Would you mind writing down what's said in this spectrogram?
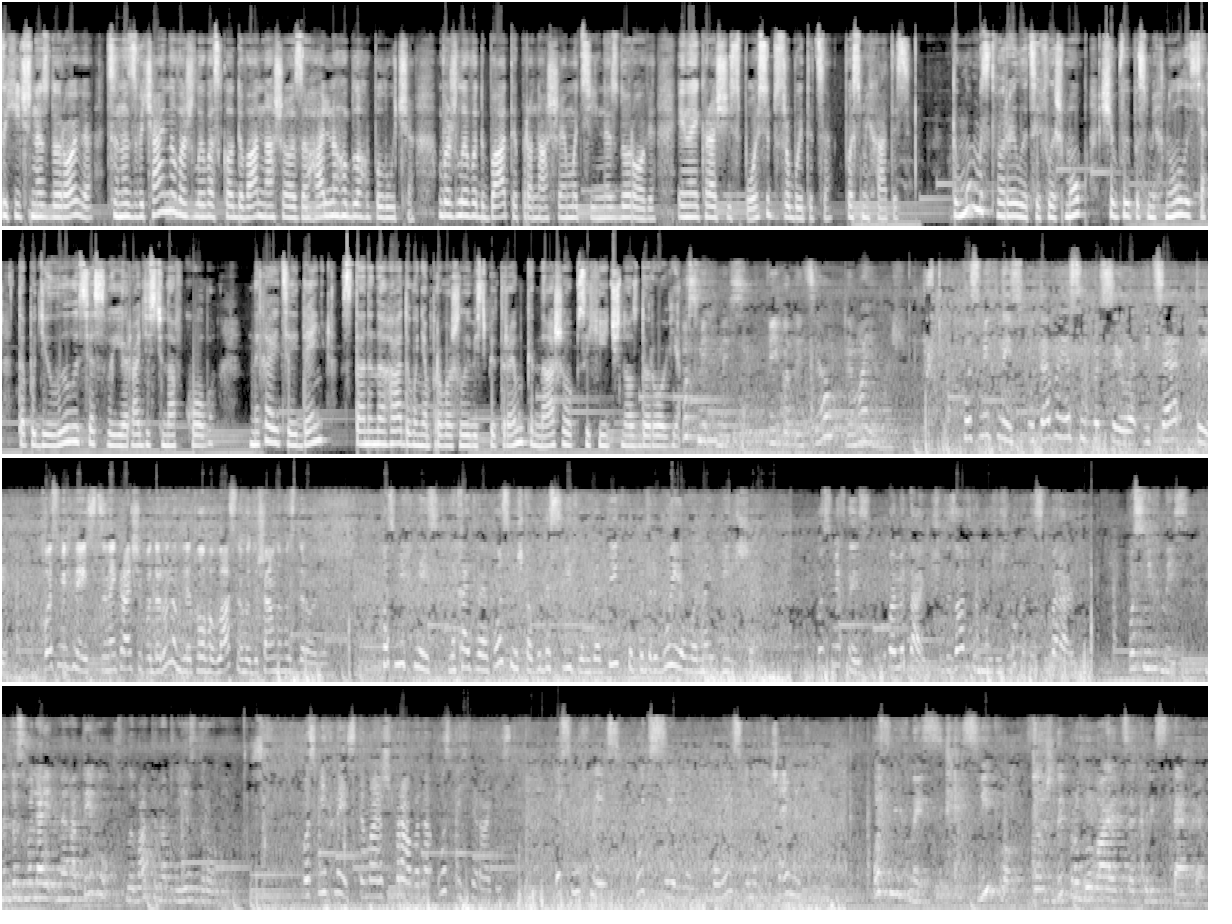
Психічне здоров'я це надзвичайно важлива складова нашого загального благополуччя. Важливо дбати про наше емоційне здоров'я, і найкращий спосіб зробити це посміхатись. Тому ми створили цей флешмоб, щоб ви посміхнулися та поділилися своєю радістю навколо. Нехай цей день стане нагадуванням про важливість підтримки нашого психічного здоров'я. Посміхнись, твій потенціал тримає меж. Посміхнись, у тебе є суперсила, і це ти. Посміхнись, це найкращий подарунок для твого власного душевного здоров'я. Посміхнись, нехай твоя посмішка буде світлом для тих, хто потребує його найбільше. Посміхнись, пам'ятай, що ти завжди можеш рухатись вперед. Посміхнись, не дозволяй негативу впливати на твоє здоров'я. Посміхнись, ти маєш право на успіх і радість. Посміхнись, будь сильним, борись і не втрачай надії. Посміхнись. Світло завжди пробивається крізь темряву.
